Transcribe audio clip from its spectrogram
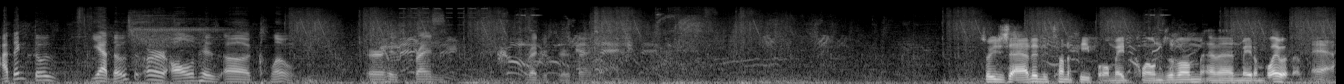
I think those, yeah, those are all of his uh clones, or his friend register thing. So he just added a ton of people, made clones of them, and then made them play with them. Yeah.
